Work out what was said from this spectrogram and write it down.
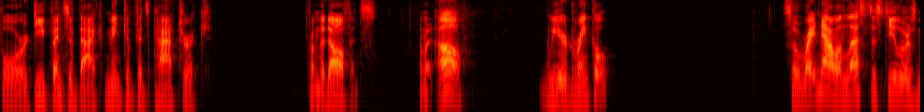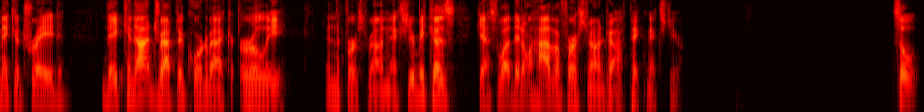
for defensive back Minkah Fitzpatrick from the Dolphins. I went, oh, weird wrinkle. So, right now, unless the Steelers make a trade, they cannot draft a quarterback early in the first round next year because guess what? They don't have a first round draft pick next year. So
